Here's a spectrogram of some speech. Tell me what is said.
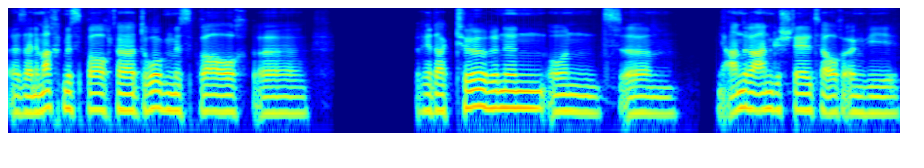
äh, seine Macht missbraucht hat, Drogenmissbrauch, äh, Redakteurinnen und ähm, ja, andere Angestellte auch irgendwie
